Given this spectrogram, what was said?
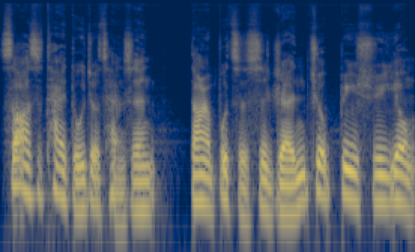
，SARS 太毒就产生，当然不只是人就必须用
